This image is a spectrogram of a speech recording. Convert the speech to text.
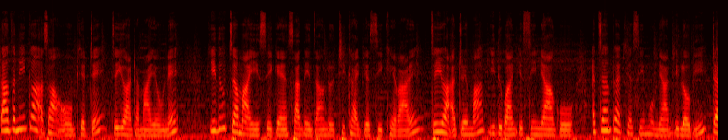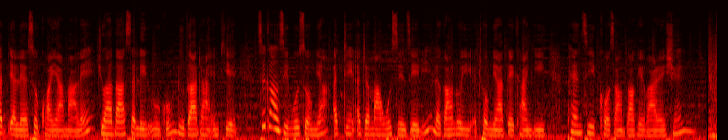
တာသနိကအဆောက်အုံဖြစ်တဲ့ကျေးရွာဓမ္မယုံနဲ့ ပြည်သူ့ကျန်းမာရေးစေကံစတင်ကြောင်းတို့ထိခိုက်ပျက်စီးခဲ့ပါတယ်။ကျေးရွာအတွင်းမှာပြည်သူပိုင်ပစ္စည်းများကိုအကြမ်းဖက်ဖျက်ဆီးမှုများပြုလုပ်ပြီးတပ်ပြန်လဲဆုတ်ခွာရမှာလဲရွာသား14ဦးကိုလူသားတိုင်းအဖြစ်စစ်ကောင်စီဝတ်စုံများအတင်းအဓမ္မဝတ်ဆင်စေပြီး၎င်းတို့၏အထုပ်များတဲခိုင်းပြီးဖမ်းဆီးခေါ်ဆောင်သွားခဲ့ပါတယ်ရှင်။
